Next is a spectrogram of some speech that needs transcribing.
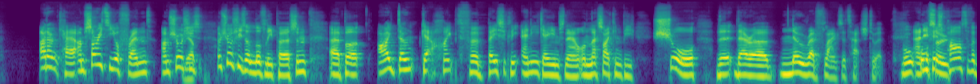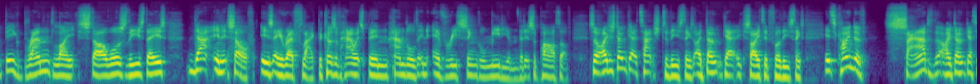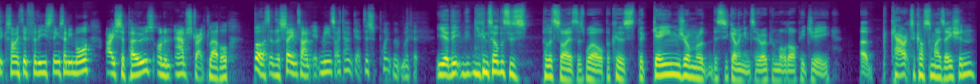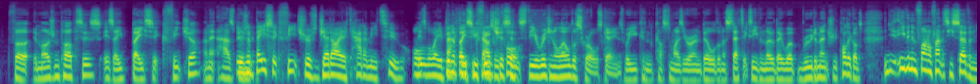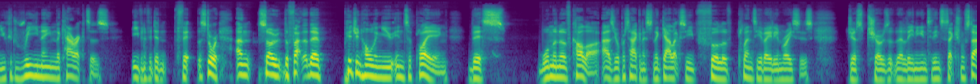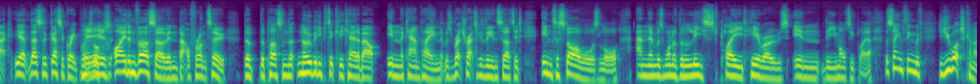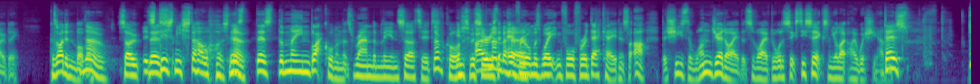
I don't care. I'm sorry to your friend. I'm sure Yep. she's. I'm sure she's a lovely person, uh, but I don't get hyped for basically any games now unless I can be sure that there are no red flags attached to it. Well, And if it's part of a big brand like Star Wars these days, that in itself is a red flag because of how it's been handled in every single medium that it's a part of. So I just don't get attached to these things. I don't get excited for these things. It's kind of sad that I don't get excited for these things anymore, I suppose, on an abstract level. But at the same time, it means I don't get disappointment with it. Yeah, the, the- you can tell this is politicized as well because the game genre this is going into, open world RPG, uh, character customization for immersion purposes is a basic feature, and it has It been. was a basic feature of Jedi Academy 2 all it's the way been back a basic feature since the original Elder Scrolls games, where you can customize your own build and aesthetics, even though they were rudimentary polygons. Even in Final Fantasy VII, you could rename the characters, even if it didn't fit the story. And so the fact that they're pigeonholing you into playing this woman of color as your protagonist in a galaxy full of plenty of alien races just shows that they're leaning into the intersectional stack. Yeah, that's a that's a great point It as well. Iden Verso in Battlefront 2, the the person that nobody particularly cared about in the campaign that was retroactively inserted into Star Wars lore and then was one of the least played heroes in the multiplayer. The same thing with Did you watch Kenobi? Because I didn't bother. No, So it's there's Disney Star Wars. there's, No. there's the main black woman that's randomly inserted Of course. into a series that her. everyone was waiting for for a decade. And it's like, ah, but she's the one Jedi that survived Order 66. And you're like, I wish she hadn't. There's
